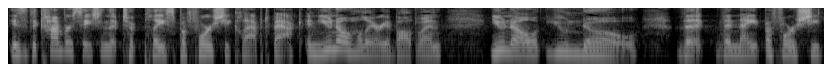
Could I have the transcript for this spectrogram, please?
is the conversation that took place before she clapped back. And you know Hilaria Baldwin, you know you know that the night before she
